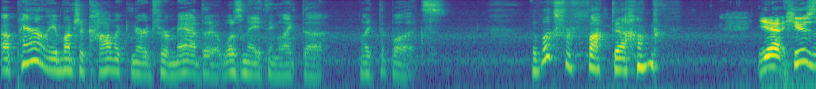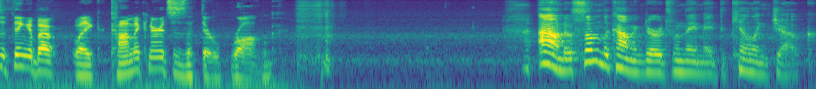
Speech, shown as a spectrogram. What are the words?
apparently a bunch of comic nerds were mad that it wasn't anything like the like the books. The books were fucked up. Yeah, here's the thing about like comic nerds is that they're wrong. I don't know. Some of the comic nerds, when they made the Killing Joke,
